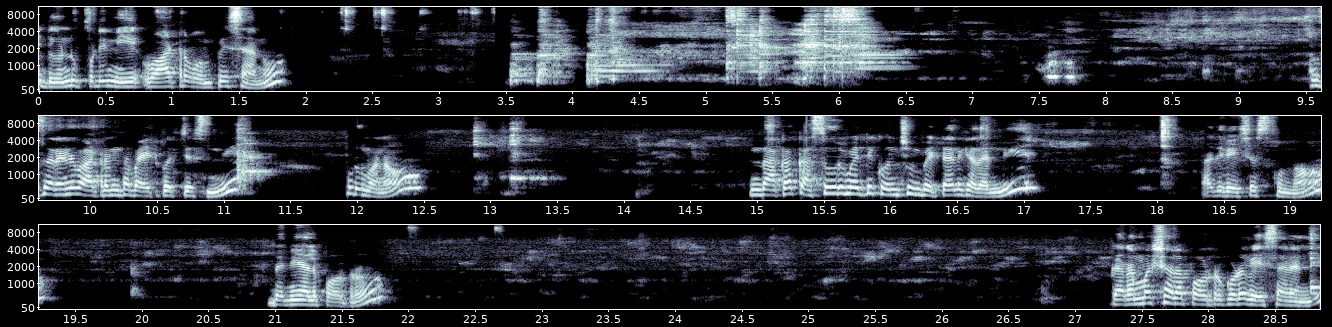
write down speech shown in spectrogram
ఇదిగోండి ఇప్పుడు నీ వాటర్ పంపేశాను చూసారండి వాటర్ అంతా బయటకు వచ్చేసింది. ఇప్పుడు మనం ఇందాక కసూరి మెత్తి కొంచెం పెట్టాను కదండి. అది వేసేసుకుందాం. ధనియాల పౌడరు. గరం మసాలా పౌడర్ కూడా వేసానండి.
